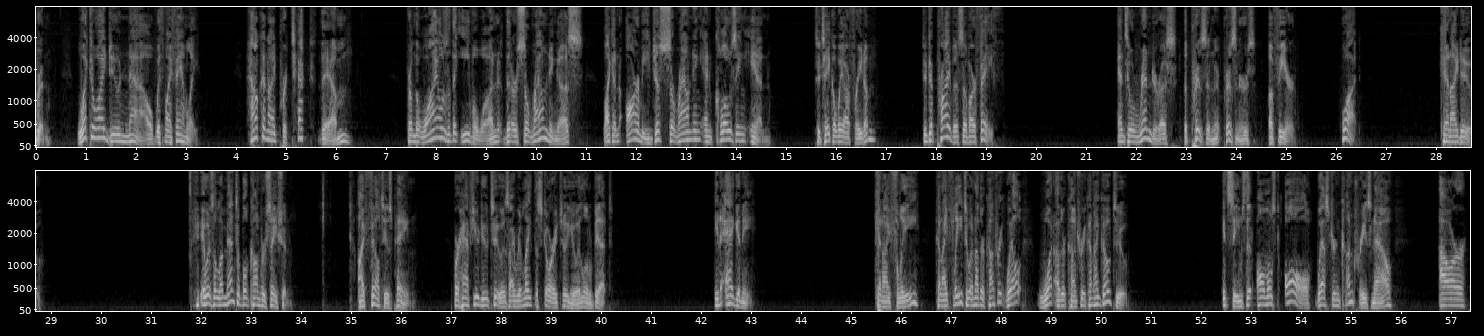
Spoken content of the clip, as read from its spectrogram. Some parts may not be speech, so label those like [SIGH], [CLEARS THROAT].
children. What do I do now with my family? How can I protect them from the wiles of the evil one that are surrounding us like an army just surrounding and closing in to take away our freedom, to deprive us of our faith, and to render us the prison, prisoners of fear. What can I do? It was a lamentable conversation. I felt his pain. Perhaps you do too as I relate the story to you a little bit. In agony. Can I flee? Can I flee to another country? Well, what other country can I go to? It seems that almost all Western countries now are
